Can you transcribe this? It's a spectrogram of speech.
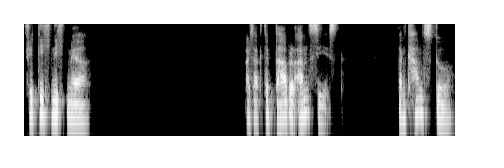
für dich nicht mehr als akzeptabel ansiehst, dann kannst du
